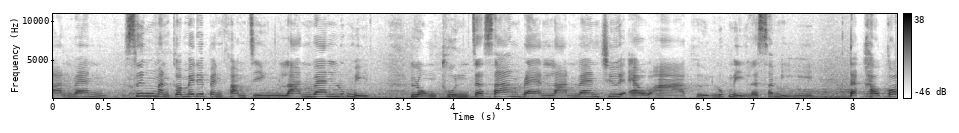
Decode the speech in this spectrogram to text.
ร้านแว่น ซึ่งมันก็ไม่ได้เป็นความจริงร้านแว่นลูกหมีลงทุนจะสร้างแบรนด์ร้านแว่นชื่อ LR คือลูกหมีและสมี แต่เขาก็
